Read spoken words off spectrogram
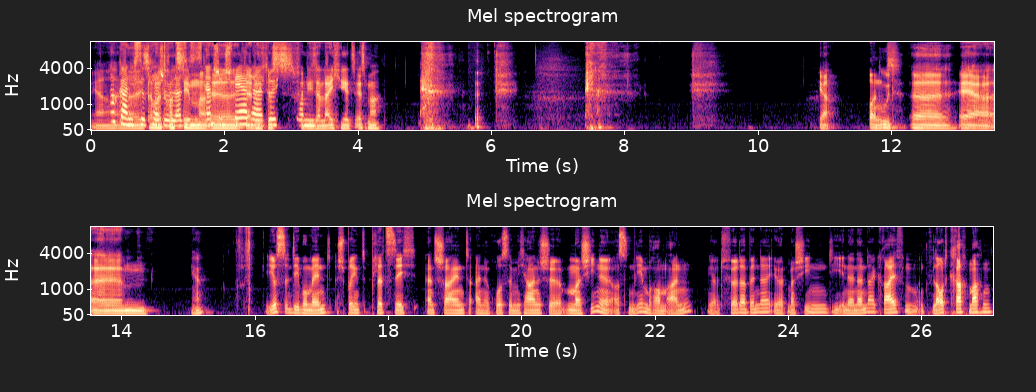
ja, Auch gar nicht so casual, also es trotzdem, ist ganz schön äh, schwer, da dadurch, dass von dieser Leiche jetzt erstmal ja, Und gut. Äh, er, ähm, ja. just in dem Moment springt plötzlich anscheinend eine große mechanische Maschine aus dem Nebenraum an. Ihr hört Förderbänder, ihr hört Maschinen, die ineinander greifen und laut Krach machen.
